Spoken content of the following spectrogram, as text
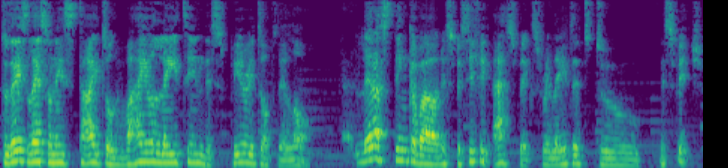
Today's lesson is titled Violating the Spirit of the Law. Let us think about the specific aspects related to the speech.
